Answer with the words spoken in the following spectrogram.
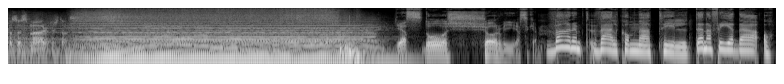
Och så smör förstås. Yes, då kör vi Jessica. Varmt välkomna till denna fredag och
